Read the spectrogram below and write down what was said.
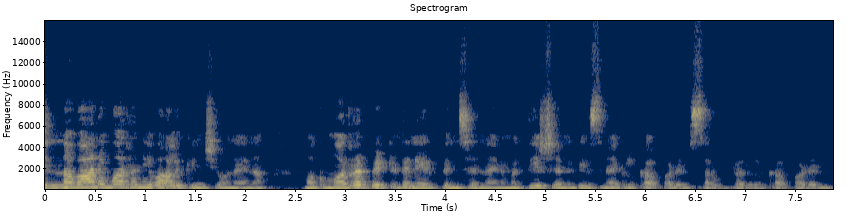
చిన్నవాని మొర్ర నీవు నాయన. మాకు మొర్ర పెట్టుట నేర్పించండి ఆయన మా దేశాన్ని దేశ నాయకులను కాపాడండి. సర్వ ప్రజలను కాపాడండి.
